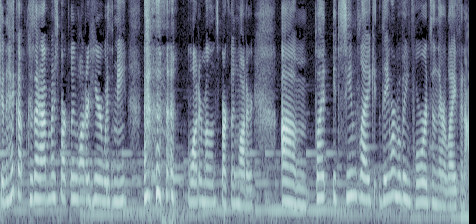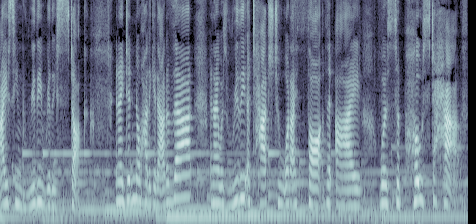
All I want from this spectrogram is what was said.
gonna hiccup because I have my sparkling water here with me watermelon sparkling water. Um, but it seemed like they were moving forwards in their life, and I seemed really, really stuck and I didn't know how to get out of that. And I was really attached to what I thought that I was supposed to have.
